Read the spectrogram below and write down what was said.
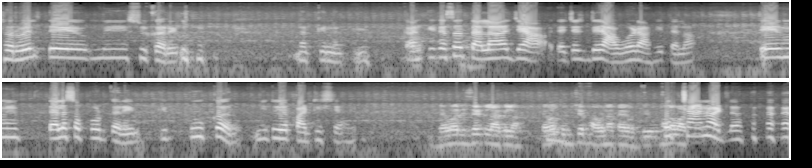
ठरवेल ते मी स्वीकारेल. नक्की नक्की. कारण की कसं त्याला जे त्याच्यात जे आवड आहे त्याला ते मी त्याला सपोर्ट करेन की तू कर मी तुझ्या पाठीशी आहे. जेव्हा रिझल्ट लागला तेव्हा तुमची भावना काय होती? खूप छान वाटलं.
